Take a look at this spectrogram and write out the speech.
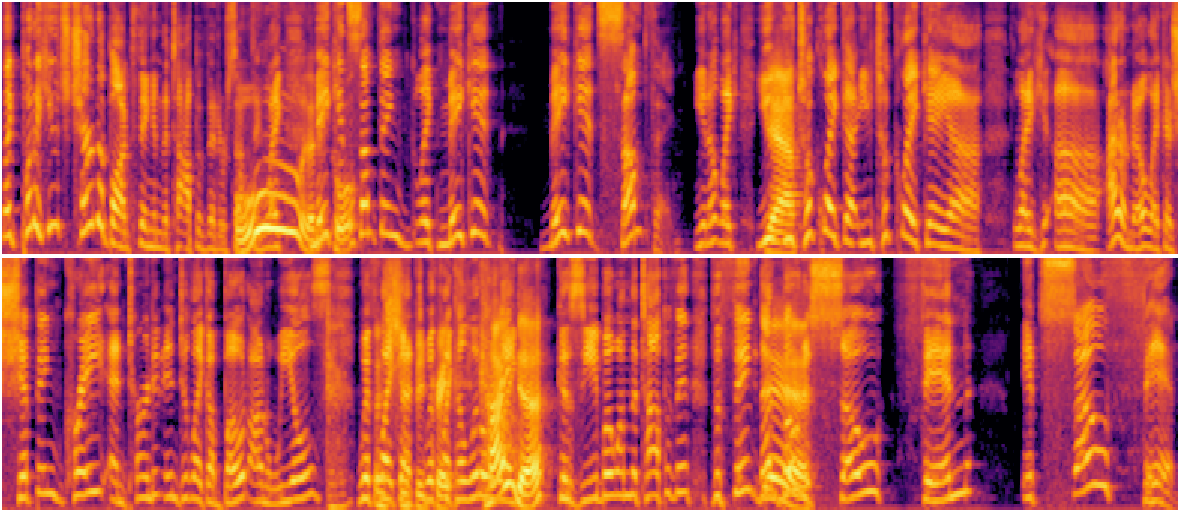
Like put a huge Chernobog thing in the top of it or something. Ooh, like make cool. it something. Like make it, make it something. You know, like you Yeah. you took like a you took like a uh like uh I don't know like a shipping crate and turned it into like a boat on wheels with A like a with crate. like a little Kinda. like, gazebo on the top of it. The thing that Yeah. boat is so thin. It's so thin.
